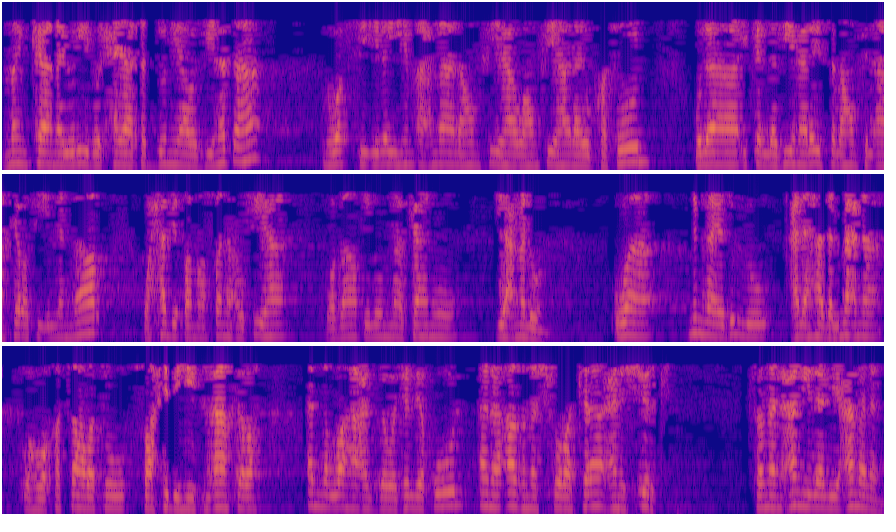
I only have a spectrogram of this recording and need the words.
من كان يريد الحياة الدنيا وزينتها نوفي إليهم أعمالهم فيها وهم فيها لا يبخسون. أولئك الذين ليس لهم في الآخرة إلا النار وحبط ما صنعوا فيها وباطل ما كانوا يعملون. ومما يدل على هذا المعنى وهو خسارة صاحبه في الآخرة أن الله عز وجل يقول أنا أغنى الشركاء عن الشرك فمن عمل لي عملا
